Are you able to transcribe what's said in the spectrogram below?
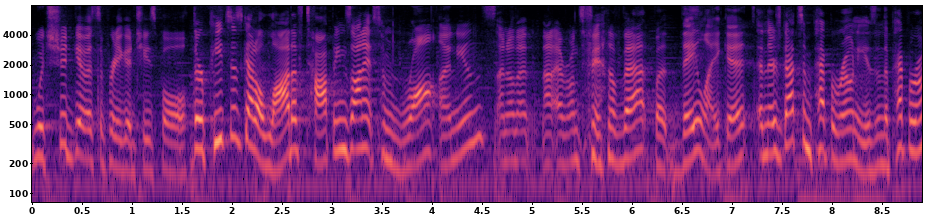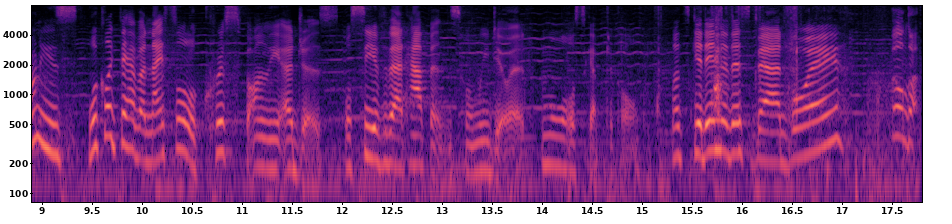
which should give us a pretty good cheese pull. Their pizza's got a lot of toppings on it, some raw onions. I know that not everyone's a fan of that, but they like it. And there's got some pepperonis, and the pepperonis look like they have a nice little crisp on the edges. We'll see if that happens when we do it. I'm a little skeptical. Let's get into this bad boy. Hold on,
